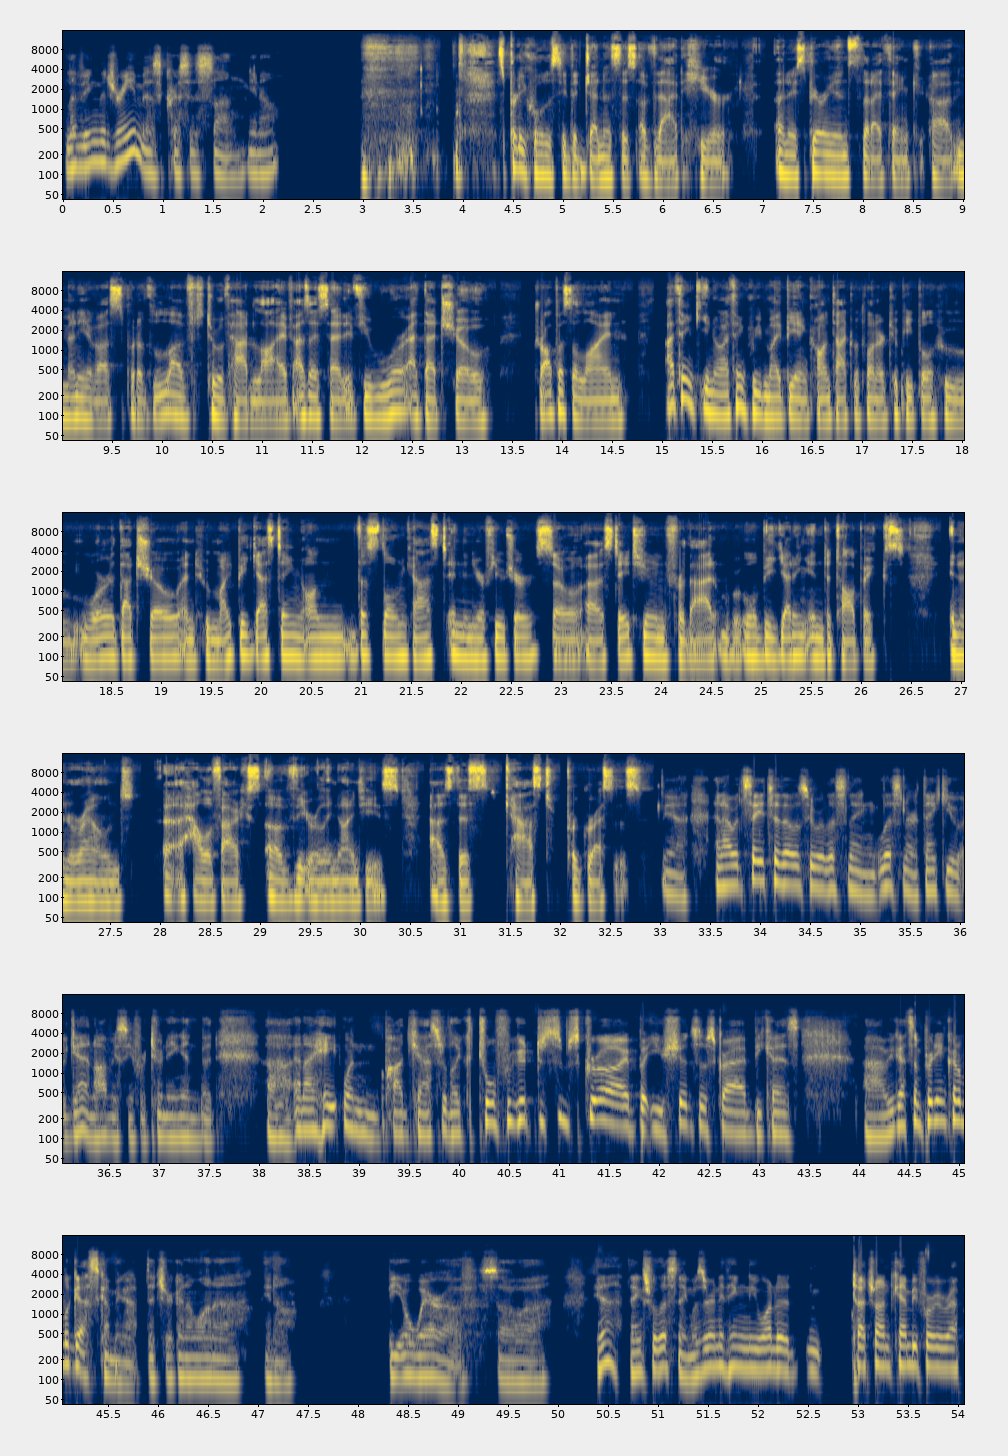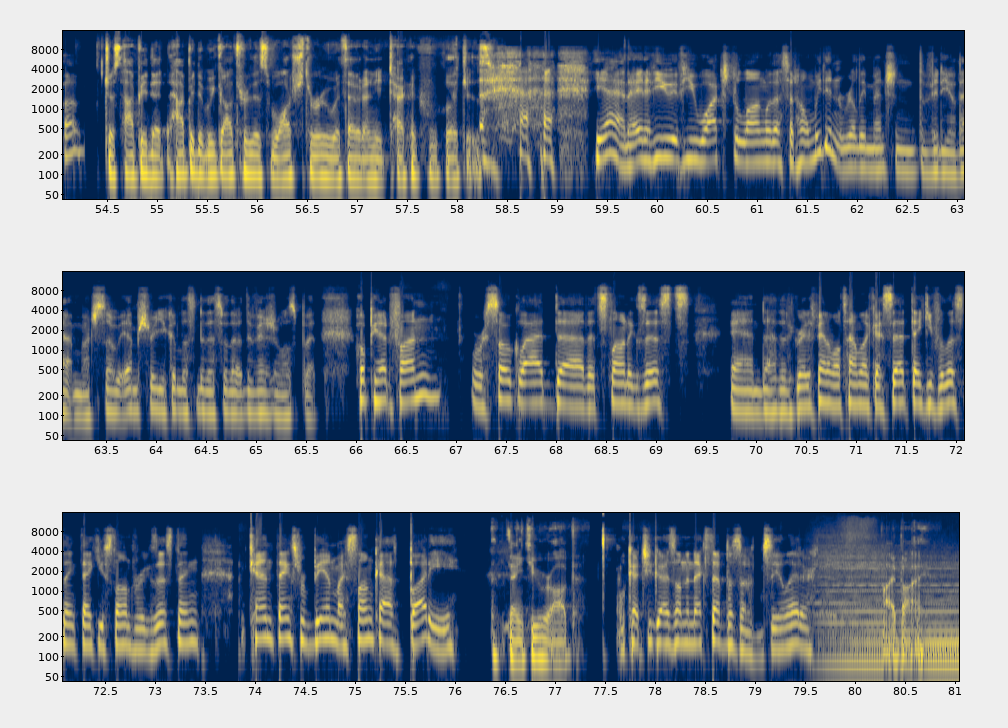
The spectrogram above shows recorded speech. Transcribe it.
living the dream, as Chris has sung, you know? it's pretty cool to see the genesis of that here. An experience that I think uh, many of us would have loved to have had live. As I said, if you were at that show, drop us a line. I think, you know, I think we might be in contact with one or two people who were at that show and who might be guesting on the Sloancast in the near future. So uh, stay tuned for that. We'll be getting into topics in and around uh, Halifax of the early 90s as this cast progresses. Yeah. And I would say to those who are listening, listener, thank you again, obviously, for tuning in. But, uh, and I hate when podcasts are like, don't forget to subscribe, but you should subscribe because uh, we got some pretty incredible guests coming up that you're going to want to, you know, be aware of. So, uh, yeah, thanks for listening. Was there anything you wanted to touch on, Ken, before we wrap up? Just happy that happy that we got through this watch through without any technical glitches. yeah, and, and if you if you watched along with us at home, we didn't really mention the video that much, so I'm sure you could listen to this without the visuals. But hope you had fun. We're so glad uh, that Sloan exists and uh, the greatest band of all time. Like I said, thank you for listening. Thank you, Sloan, for existing. Ken, thanks for being my Sloancast buddy. Thank you, Rob. We'll catch you guys on the next episode. See you later. Bye bye.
